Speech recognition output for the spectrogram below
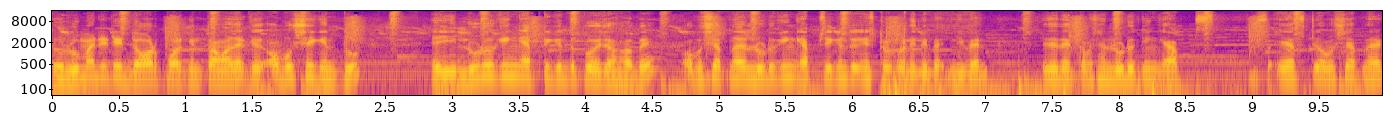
তো রুম আইডিটি দেওয়ার পর কিন্তু আমাদেরকে অবশ্যই কিন্তু এই লুডো কিং অ্যাপটি কিন্তু প্রয়োজন হবে। অবশ্যই আপনারা লুডো কিং অ্যাপটি কিন্তু ইনস্টল করে নিবে- নেবেন। এই যে দেখতে পাচ্ছেন লুডো কিং অ্যাপস অ্যাপসটি অবশ্যই আপনারা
